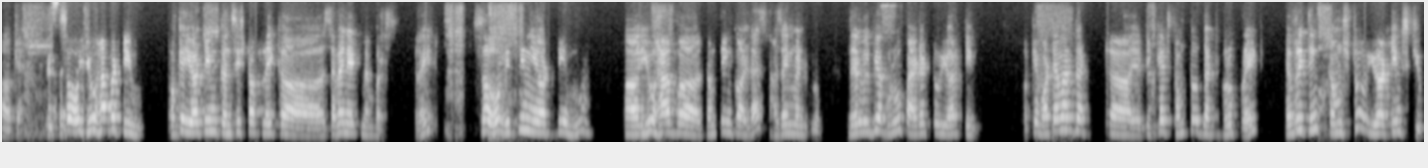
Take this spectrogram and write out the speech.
Okay. So you have a team. Okay, your team consists of like uh, seven, eight members, right? So within your team, uh, you have uh, something called as assignment group. There will be a group added to your team. Okay, whatever that uh, tickets come to that group, right? Everything comes to your team's queue.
